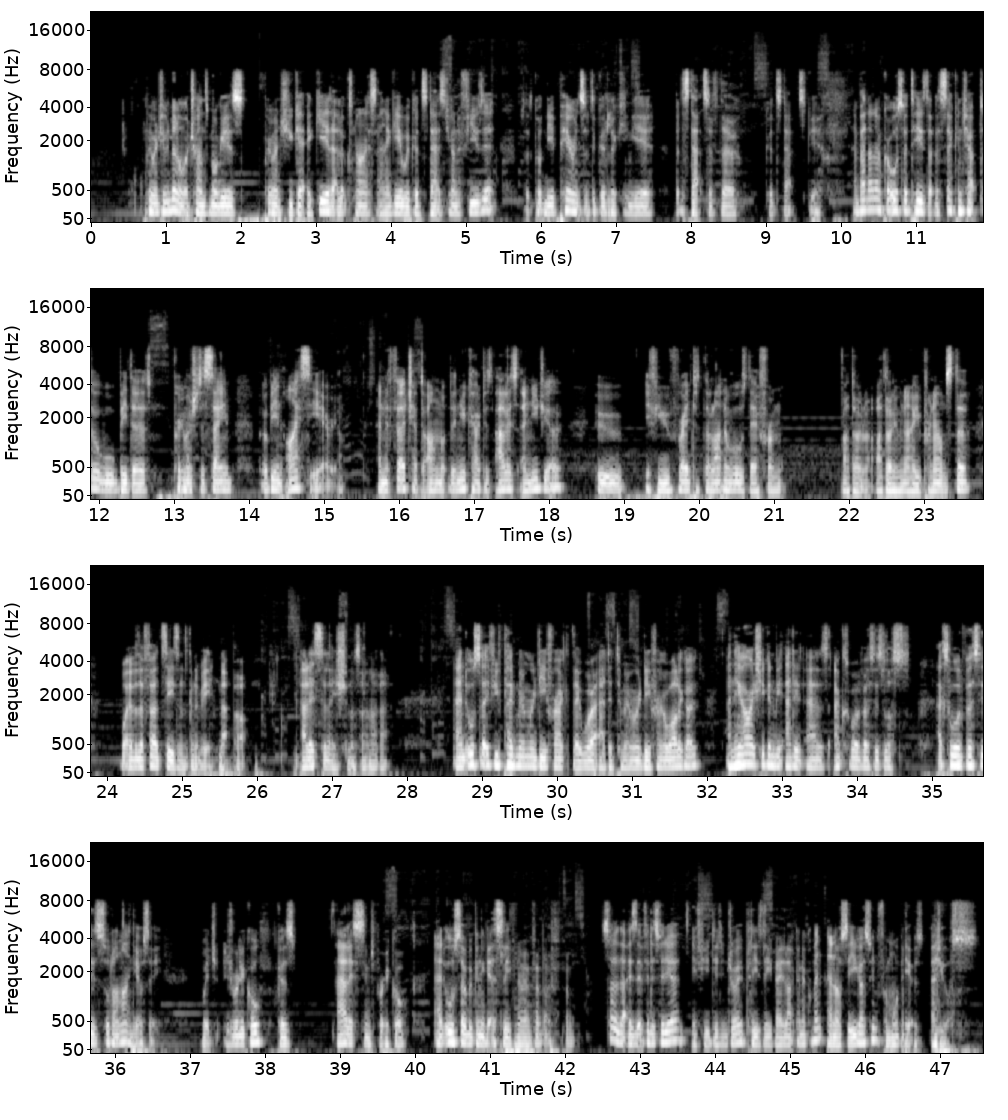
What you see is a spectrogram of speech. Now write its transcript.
Pretty much, if you don't know what transmog is, pretty much you get a gear that looks nice and a gear with good stats. You kind of fuse it, so it's got the appearance of the good-looking gear, but the stats of the good stats gear. And Bandai Namco also teased that the second chapter will be the pretty much the same, but it will be an icy area. And the third chapter unlocked the new characters Alice and Eugeo, who, if you've read the light novels, they're from I don't. I don't even know how you pronounce the whatever the third season's going to be. That part, Alicylation or something like that. And also, if you've played Memory Defrag, they were added to Memory Defrag a while ago, and they are actually going to be added as Accel World versus Lost, Accel World versus Sword Online DLC, which is really cool because Alice seems pretty cool. And also, we're going to get a sleeping event for both of them. So that is it for this video. If you did enjoy it, please leave a like and a comment, and I'll see you guys soon for more videos. Adios.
